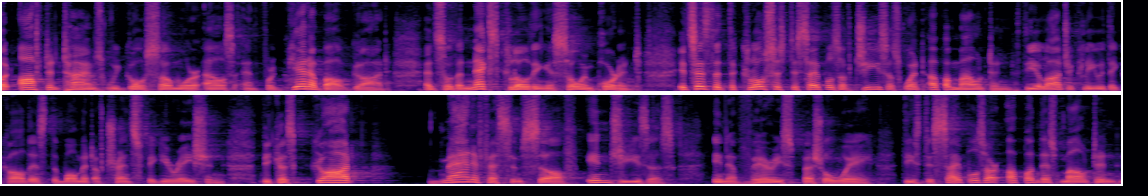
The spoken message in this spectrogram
but oftentimes we go somewhere else and forget about God. And so the next clothing is so important. It says that the closest disciples of Jesus went up a mountain. Theologically, they call this the moment of transfiguration because God manifests himself in Jesus in a very special way. These disciples are up on this mountain.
